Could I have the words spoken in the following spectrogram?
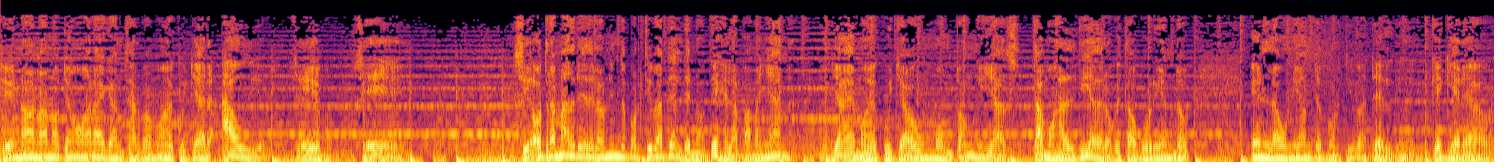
Sí, no, no, no tengo ganas de cantar. Vamos a escuchar audio. Sí, sí. Sí, otra madre de la Unión Deportiva Telde, no, déjela para mañana. Ya hemos escuchado un montón y ya estamos al día de lo que está ocurriendo en la Unión Deportiva Telde. ¿Qué quiere ahora?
